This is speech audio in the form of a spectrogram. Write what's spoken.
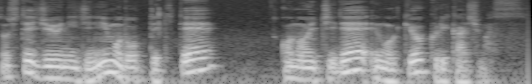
そして12時に戻ってきて、この位置で動きを繰り返します。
